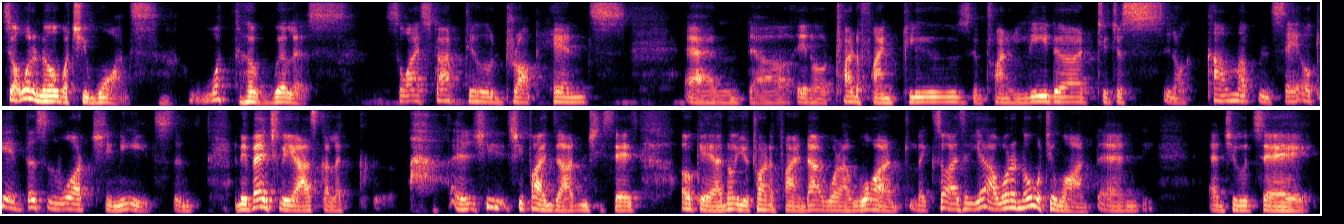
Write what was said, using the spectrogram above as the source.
so I want to know what she wants, what her will is. So I start to drop hints and uh, you know try to find clues and trying to lead her to just you know come up and say okay this is what she needs. And and eventually ask her like and she she finds out and she says okay i know you're trying to find out what i want. Like so i said yeah i want to know what you want. And and she would say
